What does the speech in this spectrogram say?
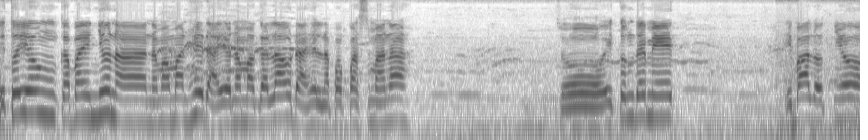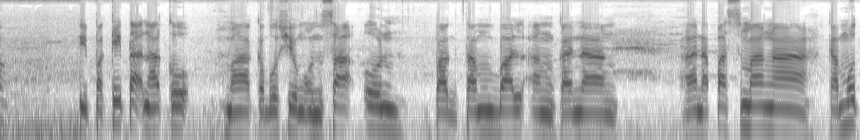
Ito yung kamay nyo na namamanhid, ayaw na magalaw dahil napapasma na. So, itong damit, ibalot nyo. Ipakita na ako mga kabus yung unsaon pagtambal ang kanang ah, napasma nga kamot.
